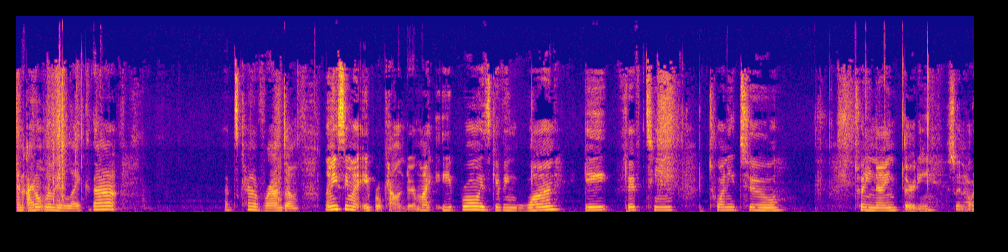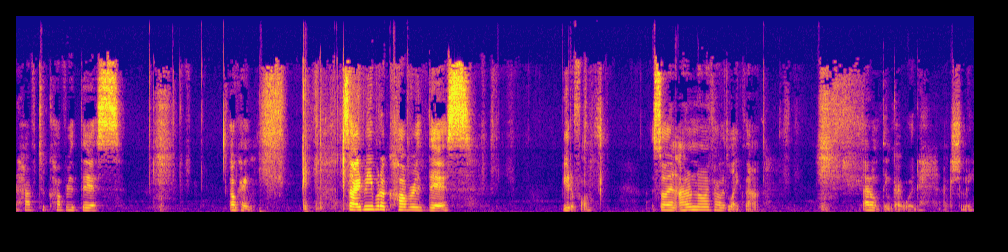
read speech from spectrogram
And I don't really like that. That's kind of random. Let me see my April calendar. My April is giving 1, 8, 15, 22, 29, 30. So then I would have to cover this. Okay. So I'd be able to cover this. Beautiful. So I don't know if I would like that. I don't think I would, actually.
